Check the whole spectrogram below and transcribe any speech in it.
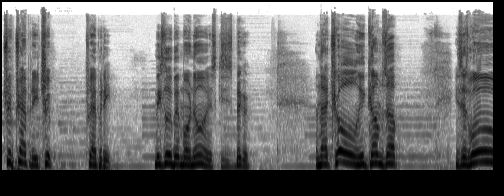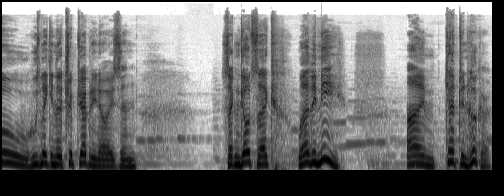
Trip trappity, trip trappity. Makes a little bit more noise because he's bigger. And that troll, he comes up. He says, Whoa, who's making the trip trappity noise? And second goat's like, Well, that'd be me. I'm Captain Hooker.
